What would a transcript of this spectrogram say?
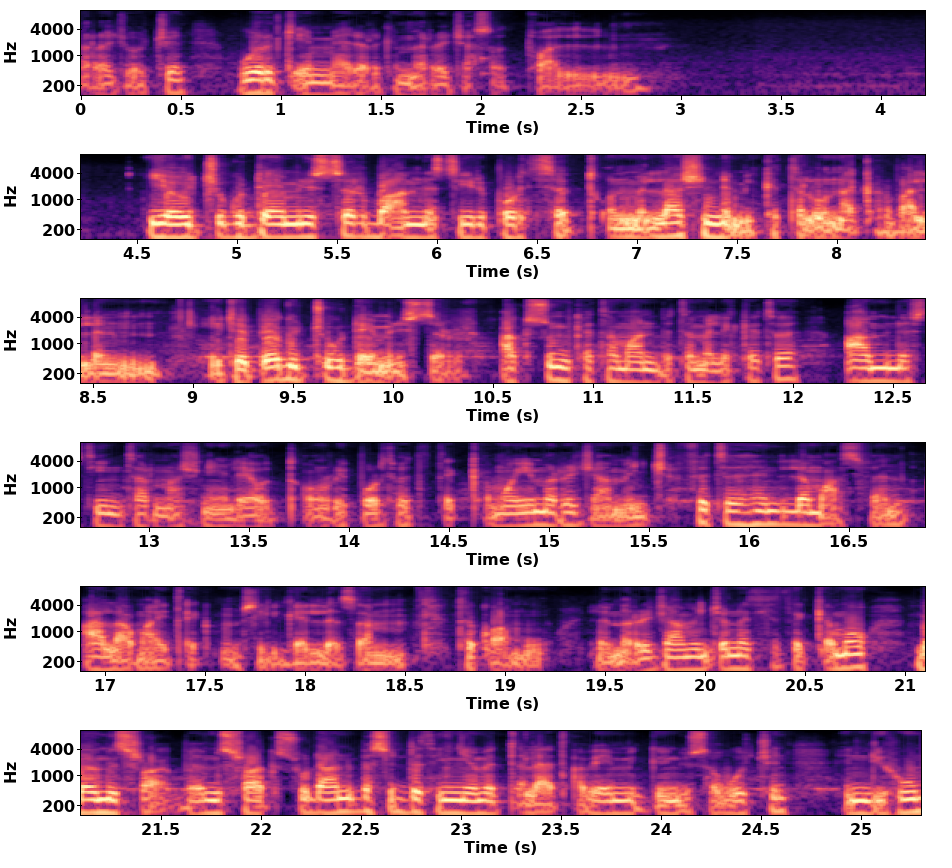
መረጃዎችን ውድቅ የሚያደርግ መረጃ ሰጥቷል። የውጭ ጉዳይ ሚኒስትር በአምነስቲ ሪፖርት የሰጠውን ምላሽ እንደሚከተለው እናቀርባለን። የኢትዮጵያ ውጭ ጉዳይ ሚኒስትር አክሱም ከተማን በተመለከተ አምነስቲ ኢንተርናሽናል ያወጣውን ሪፖርት በተጠቀመው የመረጃ ምንጭ ፍትህን ለማስፈን ዓላማ አይጠቅምም ሲል ገለጸ። ተቋሙ ለመረጃ ምንጭነት የተጠቀመው በምስራቅ ሱዳን በስደተኛ መጠለያ ጣቢያ የሚገኙ ሰዎችን እንዲሁም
